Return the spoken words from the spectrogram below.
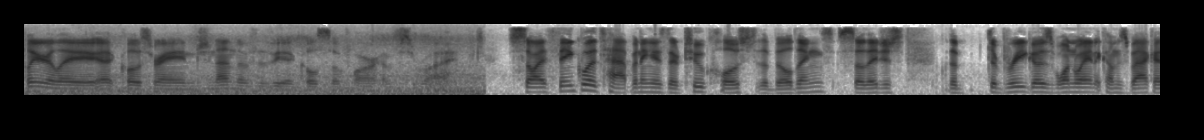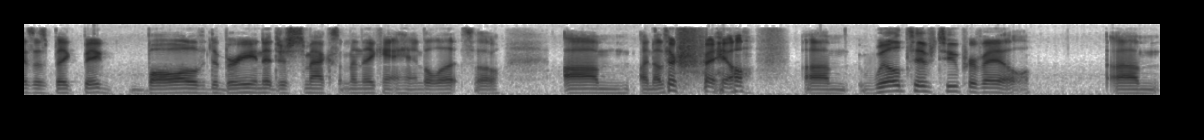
Clearly, at close range, none of the vehicles so far have survived. So I think what's happening is they're too close to the buildings, so they just the debris goes one way and it comes back as this big big ball of debris and it just smacks them and they can't handle it. So um, another fail. Um, will Tiv 2 prevail? Um,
